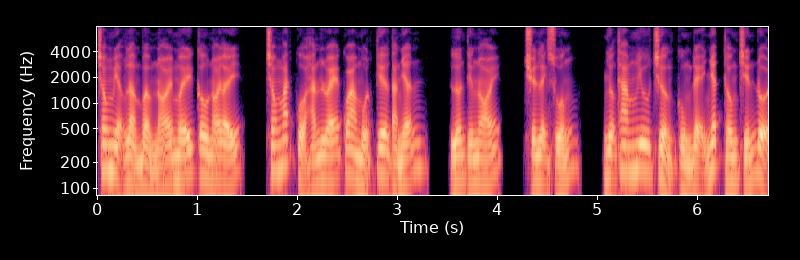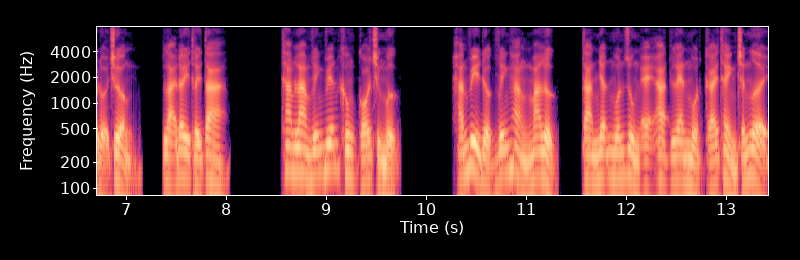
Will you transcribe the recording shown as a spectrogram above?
trong miệng lẩm bẩm nói mấy câu nói ấy trong mắt của hắn lóe qua một tia tàn nhẫn lớn tiếng nói truyền lệnh xuống nhượng tham mưu trưởng cùng đệ nhất thống chiến đội đội trưởng lại đây thấy ta. Tham lam vĩnh viễn không có chừng mực. Hắn vì được vĩnh hằng ma lực tàn nhẫn muốn dùng e atlan một cái thành chấn người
